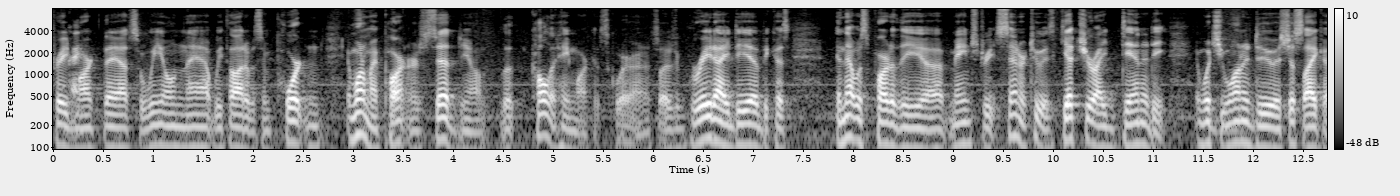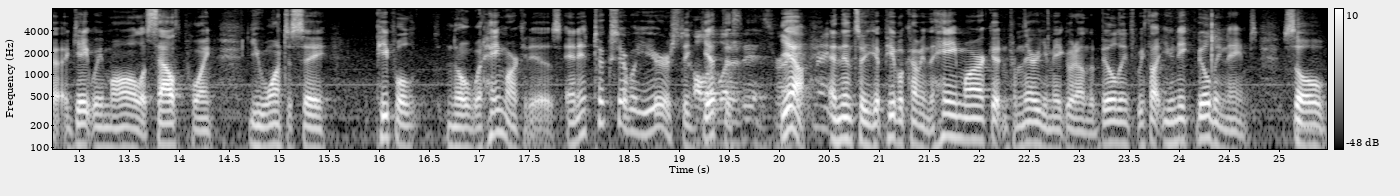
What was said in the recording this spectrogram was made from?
trademarked okay. that, so we own that. We thought it was important. And one of my partners said, you know, call it Haymarket Square. And so it was a great idea because, and that was part of the uh, Main Street Center too, is get your identity. And what you want to do is just like a, a Gateway Mall, a South Point, you want to say, people know what Haymarket is. And it took several years to Call get this. Right? Yeah, right. and then so you get people coming to Haymarket, and from there you may go down the buildings. We thought unique building names. So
